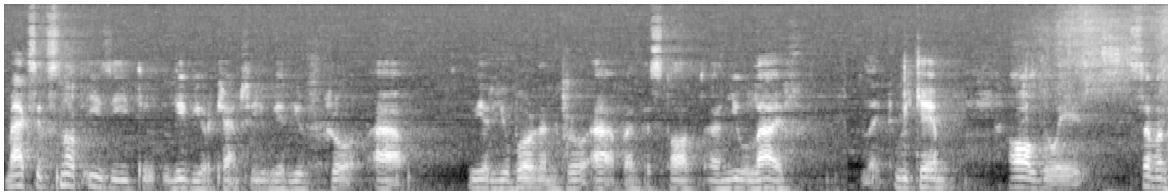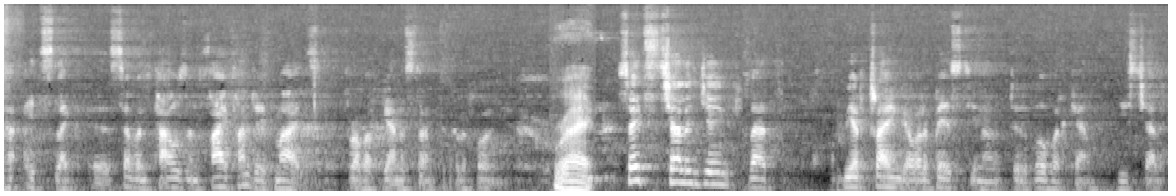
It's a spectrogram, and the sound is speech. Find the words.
Max, it's not easy to leave your country where you grow up, where you born and grow up and start a new life. Like we came all the way seven, it's like uh, 7,500 miles from Afghanistan to California. Right. So it's challenging, but we are trying our best, you know, to overcome these challenges.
